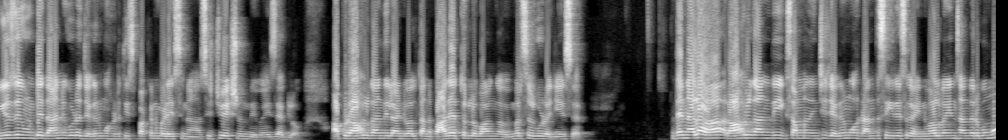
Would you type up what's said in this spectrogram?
మ్యూజియం ఉంటే దాన్ని కూడా జగన్మోహన్ రెడ్డి తీసి పక్కన పడేసిన సిచ్యువేషన్ ఉంది వైజాగ్లో. అప్పుడు రాహుల్ గాంధీ లాంటి వాళ్ళు తన పాదయాత్రలో భాగంగా విమర్శలు కూడా చేశారు. దెన్ అలా రాహుల్ గాంధీకి సంబంధించి జగన్మోహన్ రెడ్డి అంత సీరియస్గా ఇన్వాల్వ్ అయిన సందర్భము.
